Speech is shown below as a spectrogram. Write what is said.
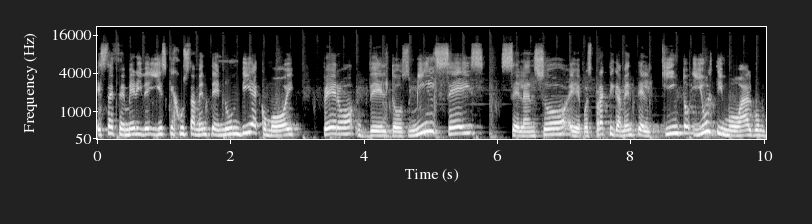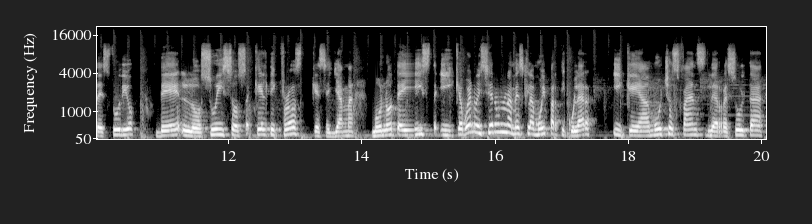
esta efeméride y es que justamente en un día como hoy, pero del 2006 se lanzó eh, pues prácticamente el quinto y último álbum de estudio de los suizos Celtic Frost que se llama Monotheist y que bueno, hicieron una mezcla muy particular y que a muchos fans les resulta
